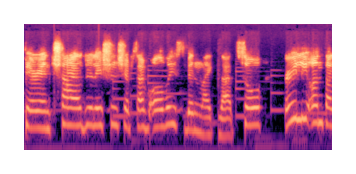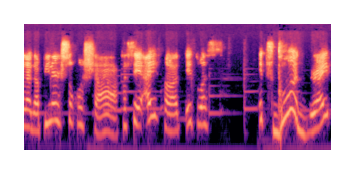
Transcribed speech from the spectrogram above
parent-child relationships. I've always been like that. So, early on talaga, pinurso ko siya. Kasi I thought it was, it's good, right?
